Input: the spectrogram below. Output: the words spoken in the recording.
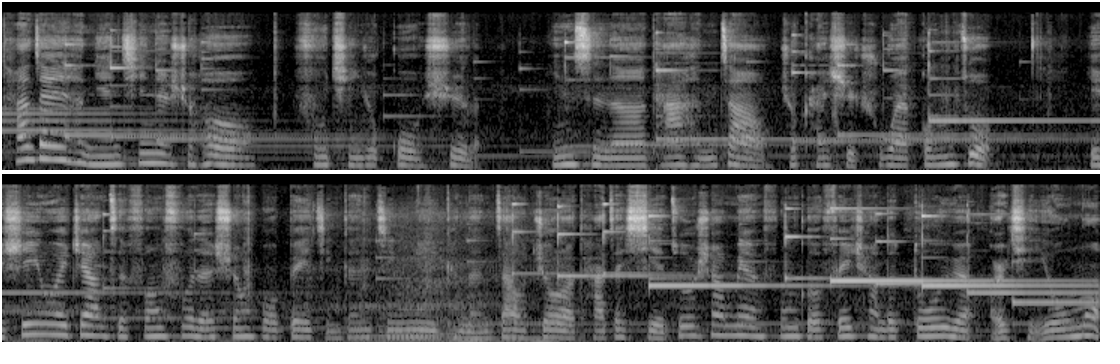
他在很年轻的时候，父亲就过世了，因此呢，他很早就开始出外工作。也是因为这样子丰富的生活背景跟经历，可能造就了他在写作上面风格非常的多元而且幽默。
